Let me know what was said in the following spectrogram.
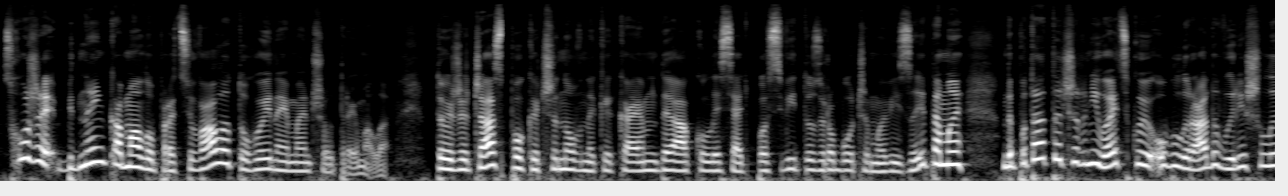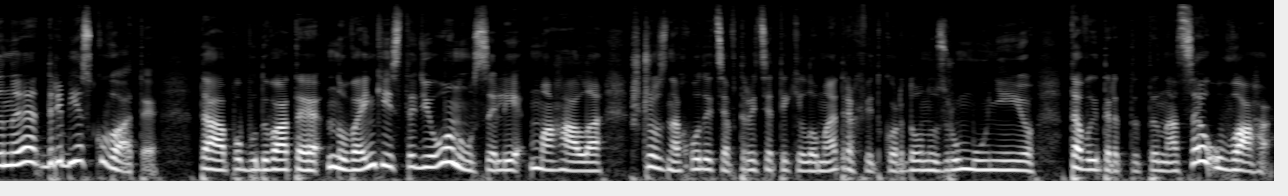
Схоже, бідненька мало працювала, того й найменше отримала. В той же час, поки чиновники КМДА колесять по світу з робочими візитами, депутати Чернівецької облради вирішили не дріб'язкувати та побудувати новенький стадіон у селі Магала, що знаходиться в 30 кілометрах від кордону з Румунією, та витратити на це увага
